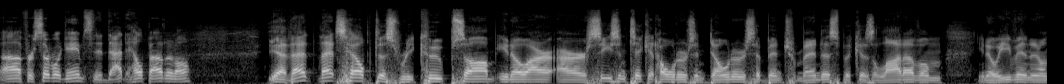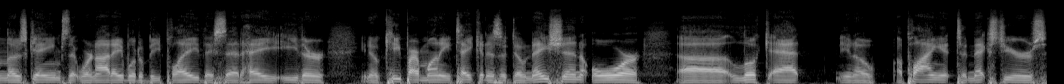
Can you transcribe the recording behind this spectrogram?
uh, for several games? Did that help out at all? Yeah, that that's helped us recoup some. You know, our, our season ticket holders and donors have been tremendous because a lot of them, you know, even on those games that were not able to be played, they said, "Hey, either you know keep our money, take it as a donation, or uh, look at you know applying it to next year's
